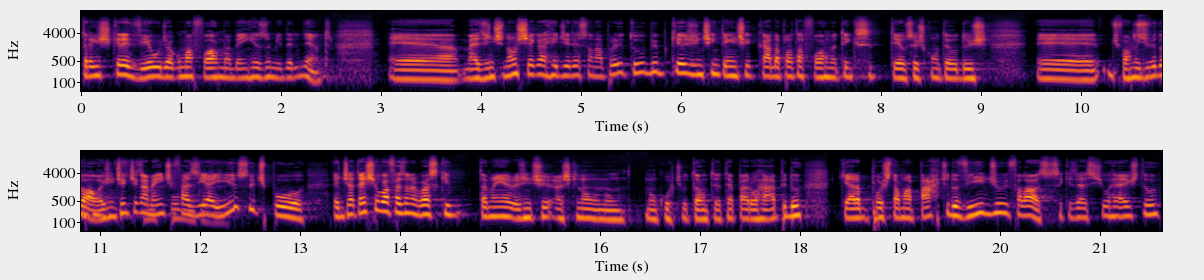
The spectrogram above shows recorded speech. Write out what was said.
transcreveu de alguma forma bem resumida ali dentro. É, mas a gente não chega a redirecionar para o YouTube porque a gente entende que cada plataforma tem que ter os seus conteúdos é, de forma individual. A gente antigamente fazia isso, tipo, a gente até chegou a fazer um negócio que também a gente acho que não, não, não curtiu tanto e até parou rápido, que era postar uma parte do vídeo e falar, ó, se você quiser assistir o resto,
